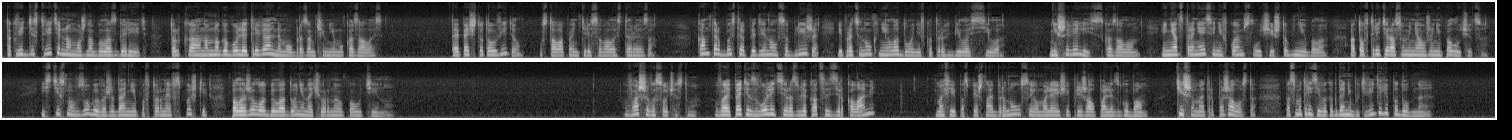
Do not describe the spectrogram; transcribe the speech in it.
Так ведь действительно можно было сгореть, только намного более тривиальным образом, чем ему казалось. «Ты опять что-то увидел?» — устало поинтересовалась Тереза. Кантер быстро придвинулся ближе и протянул к ней ладони, в которых билась сила. «Не шевелись», — сказал он, — «и не отстраняйся ни в коем случае, чтоб ни было, а то в третий раз у меня уже не получится». И, стиснув зубы в ожидании повторной вспышки, положил обе ладони на черную паутину. «Ваше Высочество, вы опять изволите развлекаться с зеркалами?» Мафей поспешно обернулся и умоляюще прижал палец к губам. «Тише, мэтр, пожалуйста. Посмотрите, вы когда-нибудь видели подобное?»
